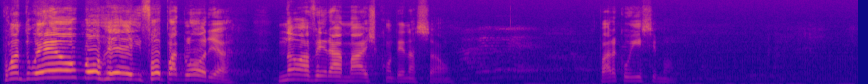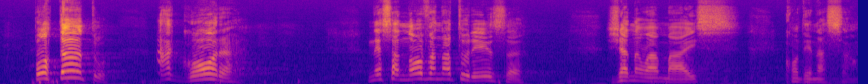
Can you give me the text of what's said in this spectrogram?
quando eu morrer e for para a glória, não haverá mais condenação. Para com isso, irmão. Portanto, agora, nessa nova natureza, já não há mais condenação.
